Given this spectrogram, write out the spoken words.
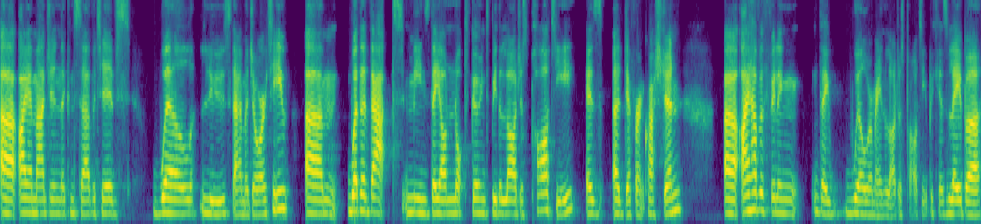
Uh, I imagine the Conservatives will lose their majority. Um, whether that means they are not going to be the largest party is a different question. Uh, I have a feeling they will remain the largest party because Labour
